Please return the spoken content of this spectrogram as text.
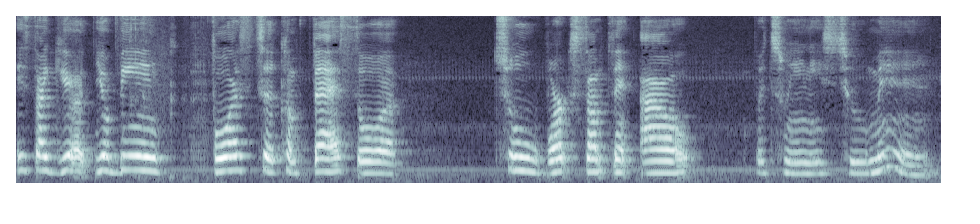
It's like you're you're being forced to confess or to work something out between these two men.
